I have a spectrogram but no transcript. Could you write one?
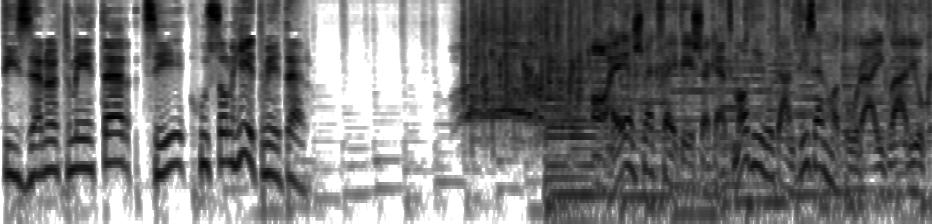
15 méter, C. 27 méter. A helyes megfejtéseket ma délután 16 óráig várjuk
